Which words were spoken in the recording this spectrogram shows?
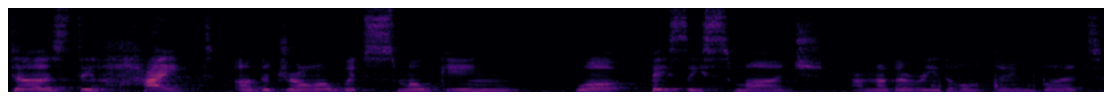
does the height of the drawing with smoking, well, basically smudge. I'm not gonna read the whole thing, but,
